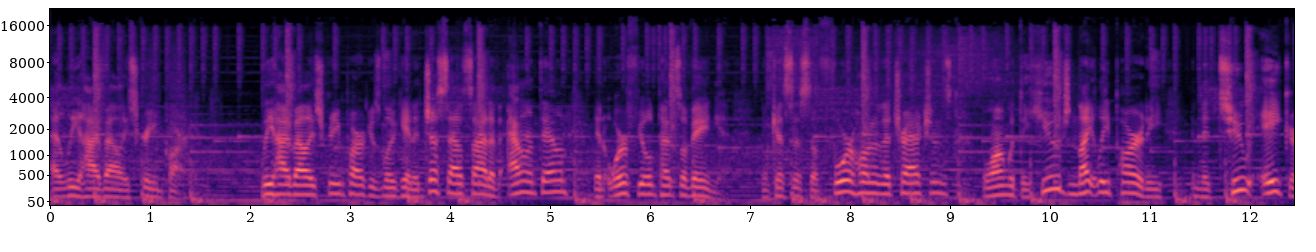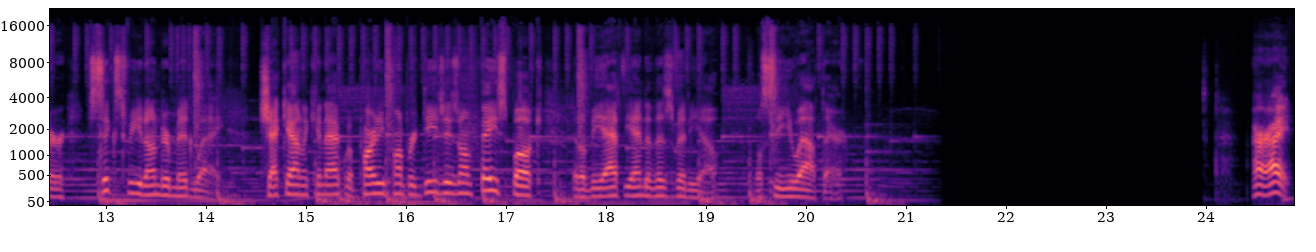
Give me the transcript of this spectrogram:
at Lehigh Valley Scream Park. Lehigh Valley Scream Park is located just outside of Allentown in Orefield, Pennsylvania, and consists of four haunted attractions along with the huge nightly party in the two acre, six feet under midway. Check out and connect with Party Pumper DJs on Facebook. It'll be at the end of this video. We'll see you out there. All right.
